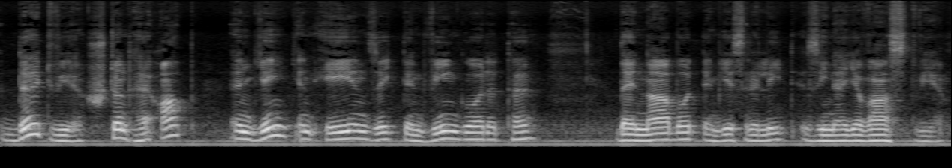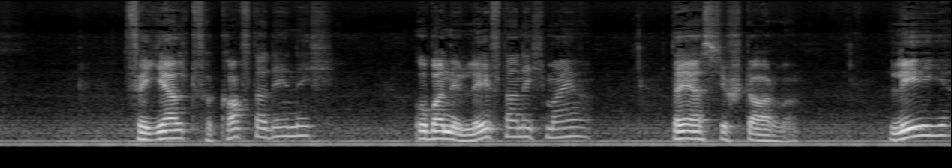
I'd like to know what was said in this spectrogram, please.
deut wir, stund hij ab en ging en ehen sich den Wingorde te, der Naboth dem Israelit seiner gewast wir. Für Geld verkauft er den nicht, aber nu lebt er nicht mehr, der ist gestorben. Lehe,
